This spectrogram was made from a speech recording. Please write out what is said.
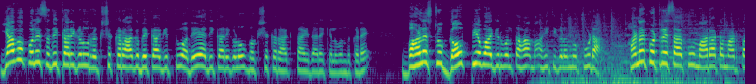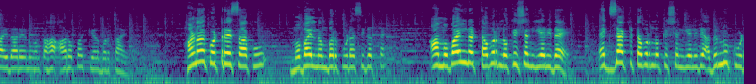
ಯಾವ ಪೊಲೀಸ್ ಅಧಿಕಾರಿಗಳು ರಕ್ಷಕರಾಗಬೇಕಾಗಿತ್ತು, ಅದೇ ಅಧಿಕಾರಿಗಳು ಭಕ್ಷಕರಾಗ್ತಾ ಇದ್ದಾರೆ ಕೆಲವೊಂದು ಕಡೆ. ಬಹಳಷ್ಟು ಗೌಪ್ಯವಾಗಿರುವಂತಹ ಮಾಹಿತಿಗಳನ್ನು ಕೂಡ ಹಣ ಕೊಟ್ಟರೆ ಸಾಕು, ಮಾರಾಟ ಮಾಡ್ತಾ ಇದ್ದಾರೆ ಅನ್ನುವಂತಹ ಆರೋಪ ಕೇಳಿಬರ್ತಾ ಇದೆ. ಹಣ ಕೊಟ್ಟರೆ ಸಾಕು, ಮೊಬೈಲ್ ನಂಬರ್ ಕೂಡ ಸಿಗುತ್ತೆ. ಆ ಮೊಬೈಲ್ನ ಟವರ್ ಲೊಕೇಶನ್ ಏನಿದೆ, ಎಕ್ಸಾಕ್ಟ್ ಟವರ್ ಲೊಕೇಶನ್ ಏನಿದೆ, ಅದನ್ನು ಕೂಡ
